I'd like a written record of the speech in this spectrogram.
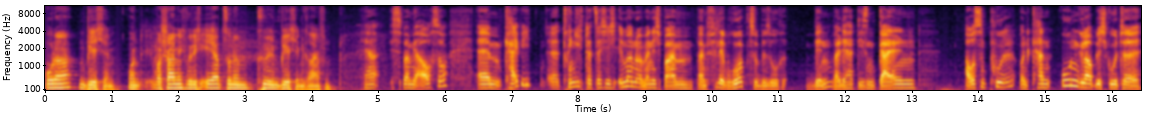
oder ein Bierchen. Und wahrscheinlich würde ich eher zu einem kühlen Bierchen greifen. Ja, ist bei mir auch so. Ähm, Kaipi äh, trinke ich tatsächlich immer nur, wenn ich beim, beim Philipp Ruhrb zu Besuch bin, weil der hat diesen geilen Außenpool und kann unglaublich gute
